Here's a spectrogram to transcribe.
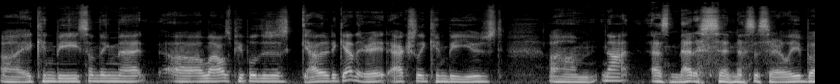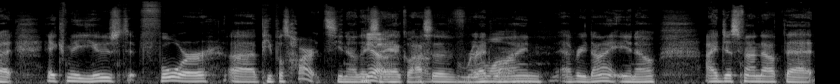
Uh, it can be something that uh, allows people to just gather together. It actually can be used um, not as medicine necessarily, but it can be used for uh, people's hearts. You know, they Yeah, say a glass uh, of red red, wine. wine every night. You know, I just found out that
